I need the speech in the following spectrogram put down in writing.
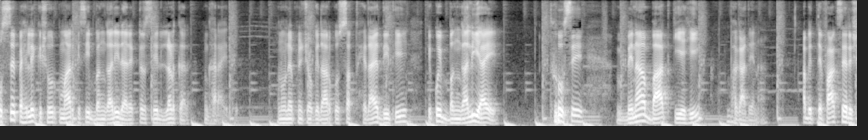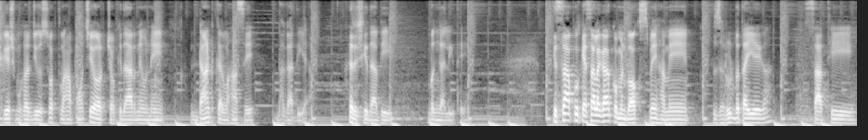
उससे पहले किशोर कुमार किसी बंगाली डायरेक्टर से लड़कर घर आए थे। उन्होंने अपने चौकीदार को सख्त हिदायत दी थी कि कोई बंगाली आए तो उसे बिना बात किए ही भगा देना। अब इत्तेफाक से ऋषिकेश मुखर्जी उस वक्त वहाँ पहुँचे और चौकीदार ने उन्हें डांट कर वहाँ से भगा दिया। ऋषिदा भी बंगाली थे। किस्सा आपको कैसा लगा? कमेंट बॉक्स में हमें ज़रूर बताइएगा। साथ ही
